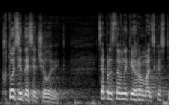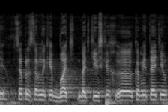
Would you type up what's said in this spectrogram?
Хто ці 10 чоловік? Це представники громадськості, це представники батьківських е, комітетів,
